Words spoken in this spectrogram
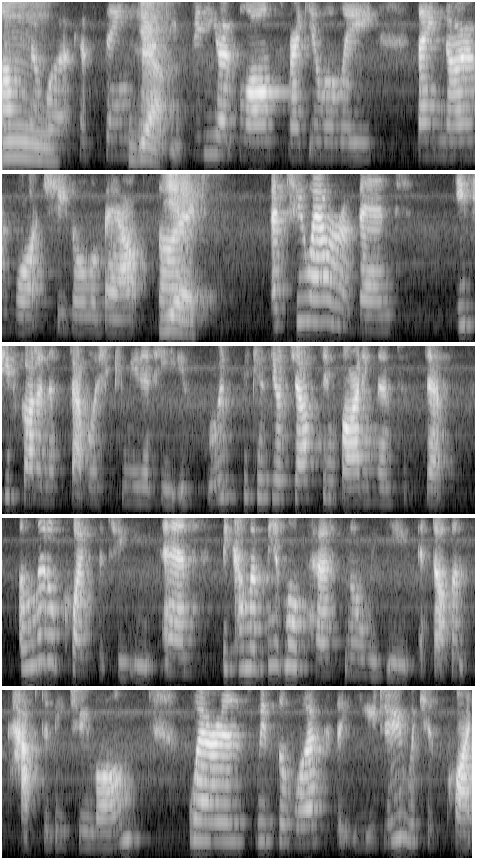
loved mm. her work, have seen her yeah. do video blogs regularly. They know what she's all about. So yes. a two hour event if you've got an established community is good because you're just inviting them to step a little closer to you and become a bit more personal with you. It doesn't have to be too long. Whereas with the work that you do, which is quite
